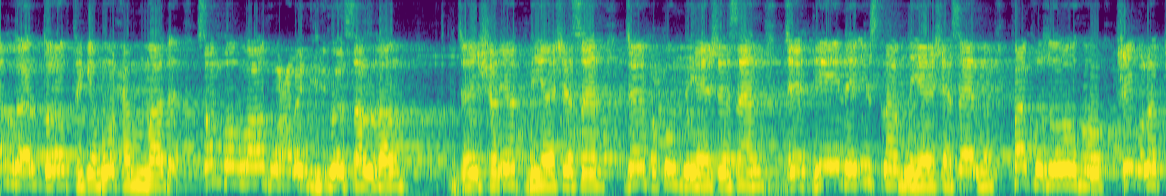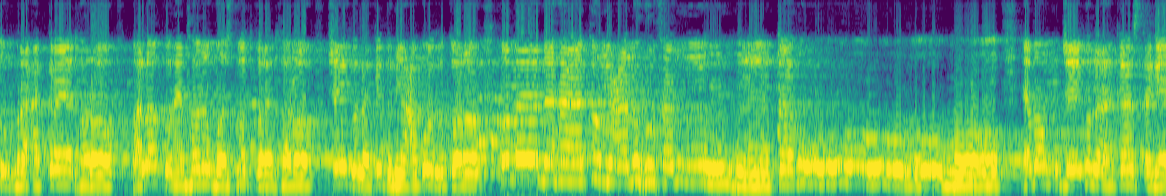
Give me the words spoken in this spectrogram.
আল্লাহর তরফ থেকে মুহাম্মদ সাল্লাল্লাহু আলাইহি ওয়াসাল্লাম। যে শরীয়ত নিয়ে এসেছেন, যে হুকুম নিয়ে এসেছেন, যে দিন ইসলাম নিয়ে এসেছেন ফাখুজুহু সেগুলো তোমরা আঁকড়ায় ধরো, ভালো করে ধরো, মজবুত করে ধরো, সেগুলোকে তুমি আমল করো। ওমা নাহাকুম আনহু ফান্তাহু। এবং যেগুলোর কাছ থেকে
